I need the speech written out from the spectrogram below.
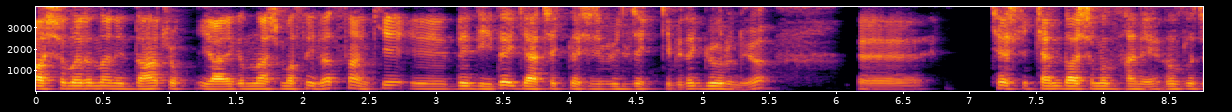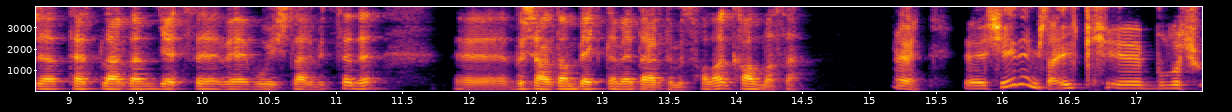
Aşıların hani daha çok yaygınlaşmasıyla sanki e, dediği de gerçekleşebilecek gibi de görünüyor. E, keşke kendi aşımız hani hızlıca testlerden geçse ve bu işler bitse de e, dışarıdan bekleme derdimiz falan kalmasa. Evet. Ee, şey demişler ilk e, buluş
